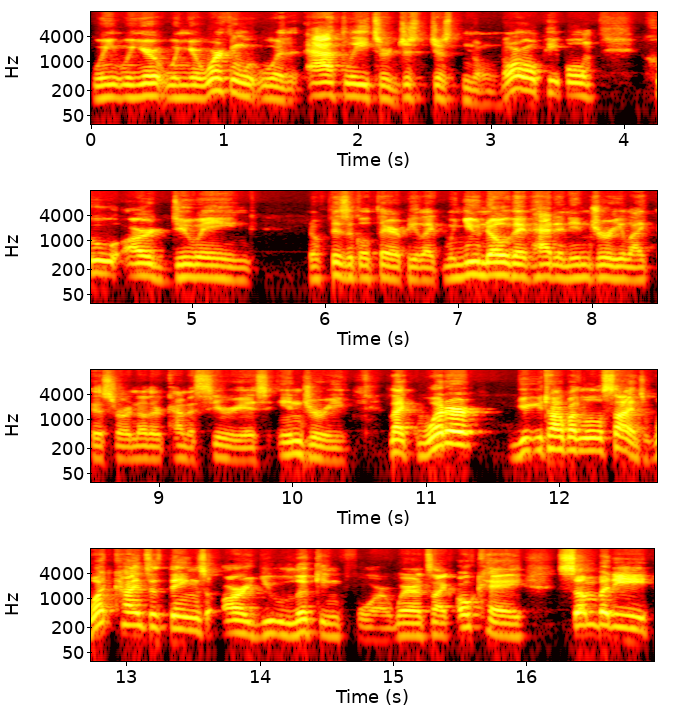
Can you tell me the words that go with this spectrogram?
when when you're when you're working with, with athletes or just just you know normal people who are doing you know physical therapy like when you know they've had an injury like this or another kind of serious injury like what are you, you talk about the little signs. What kinds of things are you looking for where it's like okay somebody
